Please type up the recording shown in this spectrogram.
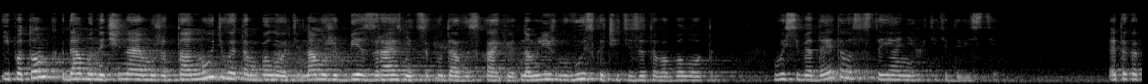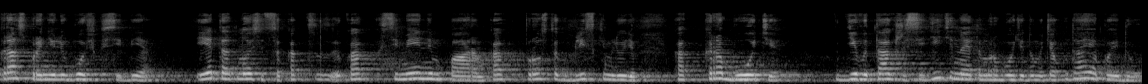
И потом, когда мы начинаем уже тонуть в этом болоте, нам уже без разницы, куда выскакивать, нам лишь бы выскочить из этого болота. Вы себя до этого состояния хотите довести? Это как раз про нелюбовь к себе. И это относится как, как к семейным парам, как просто к близким людям, как к работе, где вы также сидите на этом работе и думаете, а куда я пойду?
